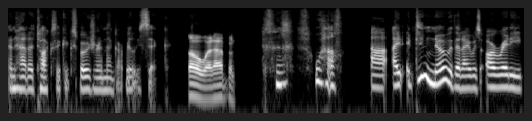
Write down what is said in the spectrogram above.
and had a toxic exposure and then got really sick. Oh, what happened? well, uh, I, I, didn't know that I was already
